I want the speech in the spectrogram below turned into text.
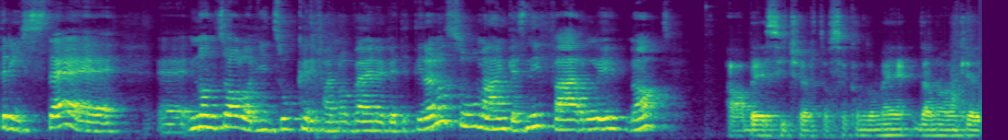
triste, eh, non solo gli zuccheri fanno bene che ti tirano su, ma anche sniffarli, no? Ah beh sì certo, secondo me danno anche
